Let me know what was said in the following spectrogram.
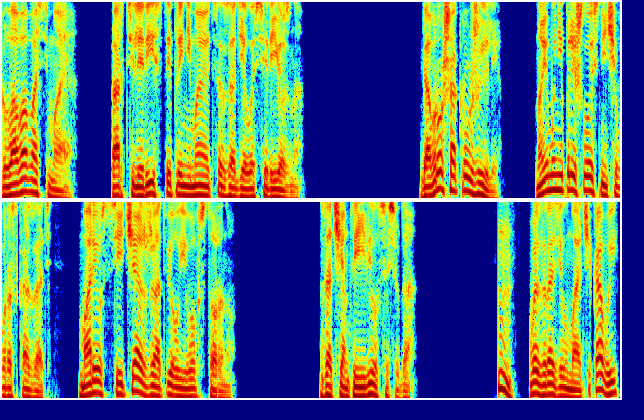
Глава восьмая. Артиллеристы принимаются за дело серьезно. Гавроша окружили, но ему не пришлось ничего рассказать. Мариус сейчас же отвел его в сторону. «Зачем ты явился сюда?» «Хм», — возразил мальчик, — «а вы?»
